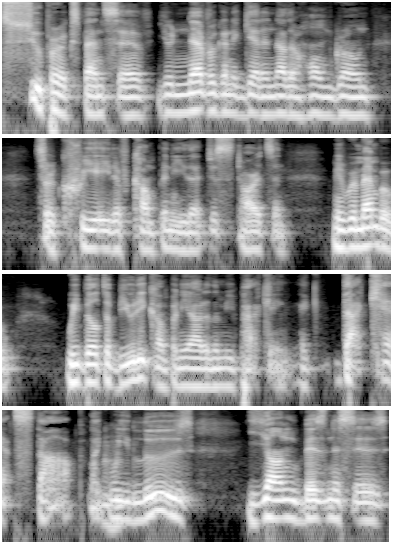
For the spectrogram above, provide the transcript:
super expensive. You're never going to get another homegrown sort of creative company that just starts. And I mean, remember, we built a beauty company out of the meatpacking. Like that can't stop. Like we lose young businesses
